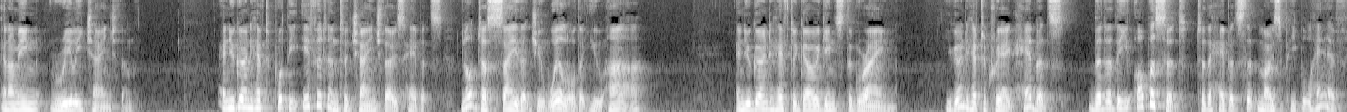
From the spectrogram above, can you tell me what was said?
And I mean, really change them. And you're going to have to put the effort in to change those habits, not just say that you will or that you are. And you're going to have to go against the grain. You're going to have to create habits that are the opposite to the habits that most people have.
